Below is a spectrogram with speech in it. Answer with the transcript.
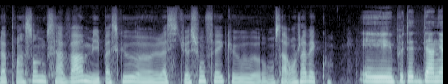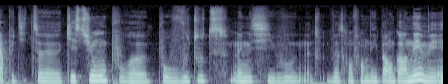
Là, pour l'instant, nous, ça va, mais parce que euh, la situation fait qu'on euh, on s'arrange avec. Quoi. Et peut-être dernière petite euh, question pour, pour vous toutes, même si vous, votre enfant n'est pas encore né, mais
